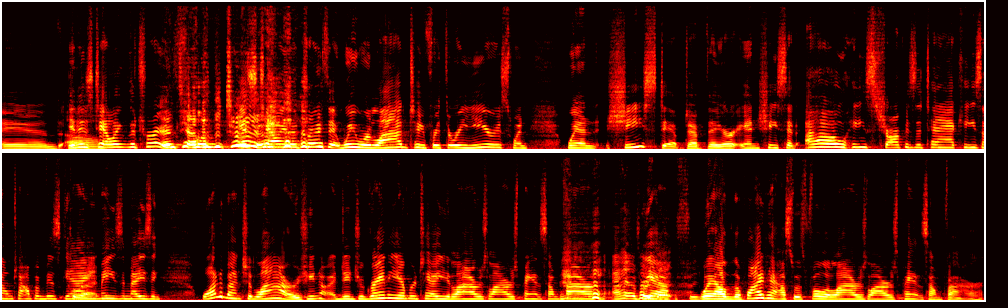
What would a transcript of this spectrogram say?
And It is um, telling the truth. And telling the truth. It's telling the truth that we were lied to for three years when when she stepped up there and she said, "Oh, he's sharp as a tack. He's on top of his game. Correct. He's amazing." What a bunch of liars! You know, did your granny ever tell you liars, liars, pants on fire? I have heard yeah. that. Well, the White House was full of liars, liars, pants on fire,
